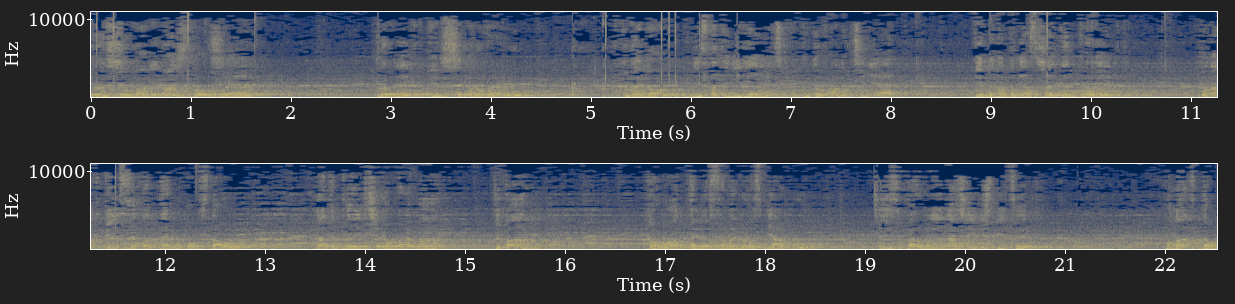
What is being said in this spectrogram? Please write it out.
Zwróćcie uwagę Państwo, że projekt pierwszego roweru, którego niestety nie wiemy, czy wybudowano, czy nie, wiemy natomiast, że ten projekt ponad 500 lat temu powstał. Na tym projekcie rower ma dwa koła tego samego rozmiaru, czyli zupełnie inaczej niż bicykl. Ponadto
